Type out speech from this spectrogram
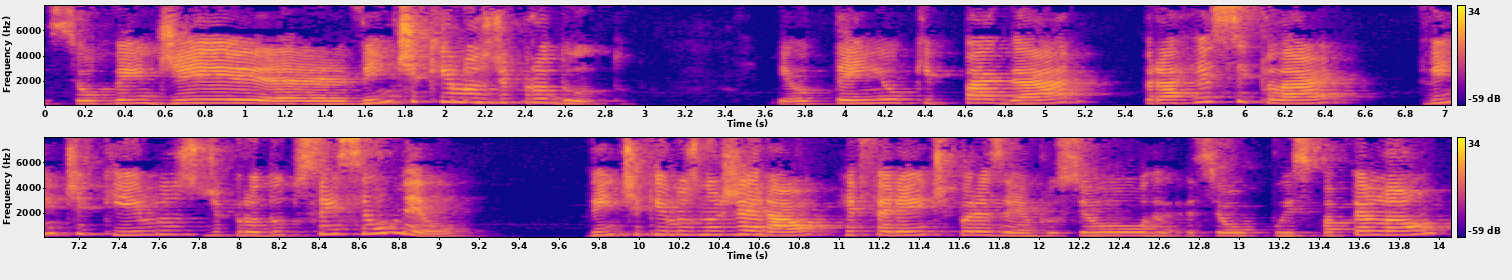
se eu vendi é, 20 quilos de produto, eu tenho que pagar para reciclar 20 quilos de produto sem ser o meu. 20 quilos no geral, referente, por exemplo, se eu, se eu pus papelão,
